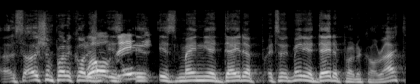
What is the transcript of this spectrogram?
Uh, so Ocean Protocol well, is, they, is, is, mainly a data. It's a, mainly a data protocol, right?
